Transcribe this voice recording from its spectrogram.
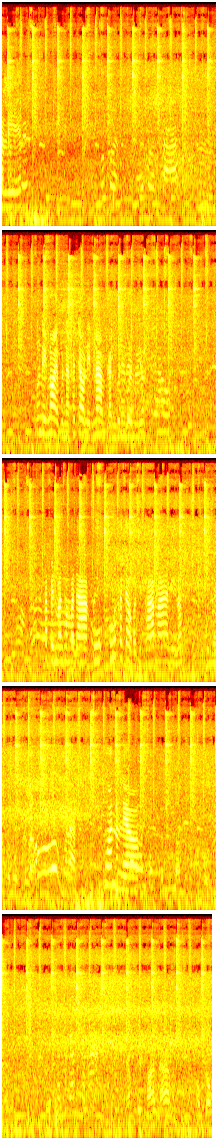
ทะเลมาเปิดเปิดตา อืมเบิ่งเด็กน้อยพุ่นน่ะเขาเจ้าเล่นน้ำกันเบิ่นๆอยู่เดียวถ้าเป็นวันธรรมดาครูครูเขาเจ้าก็สิพามาอันนี้เนาะสนุกขึ้นแหละโอ้หมดอะม่วนนั่นแหล้วโดนจะกินตาสนุกขึ้นกันกันกันมากน้ำขึ้นมาน้ำผมดง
